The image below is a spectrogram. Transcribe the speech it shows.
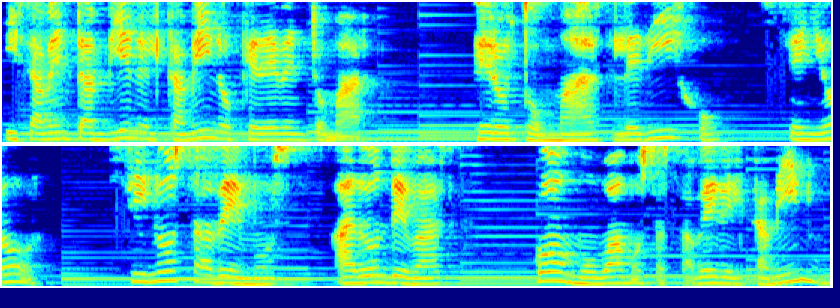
y saben también el camino que deben tomar. Pero Tomás le dijo, Señor, si no sabemos a dónde vas, ¿cómo vamos a saber el camino?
